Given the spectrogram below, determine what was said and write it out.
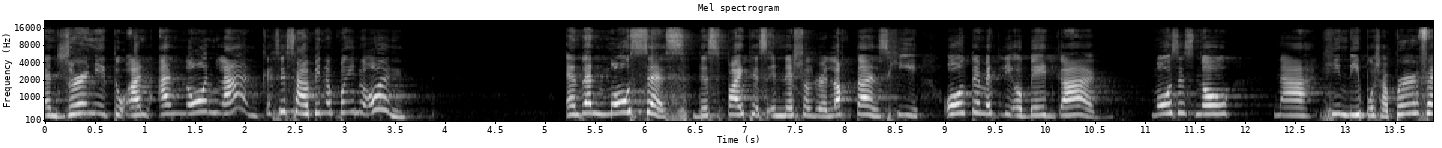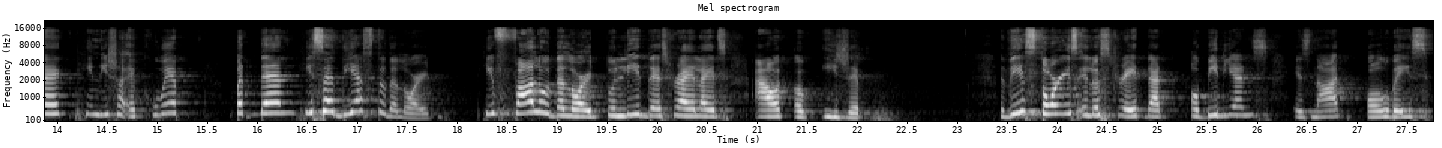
and journey to an unknown land. Kasi sabi ng Panginoon. And then Moses, despite his initial reluctance, he ultimately obeyed God. Moses know na hindi po siya perfect, hindi siya equipped, but then he said yes to the Lord. He followed the Lord to lead the Israelites out of Egypt. These stories illustrate that obedience is not always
